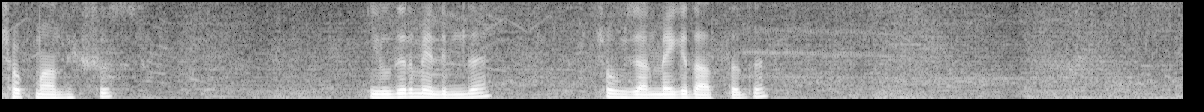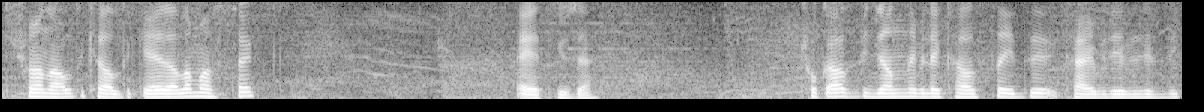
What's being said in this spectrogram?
çok mantıksız. Yıldırım elimde. Çok güzel mega da atladı. Şu an aldık aldık. Eğer alamazsak Evet güzel. Çok az bir canla bile kalsaydı kaybedebilirdik.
